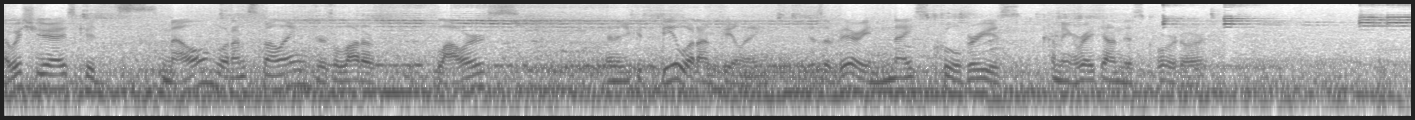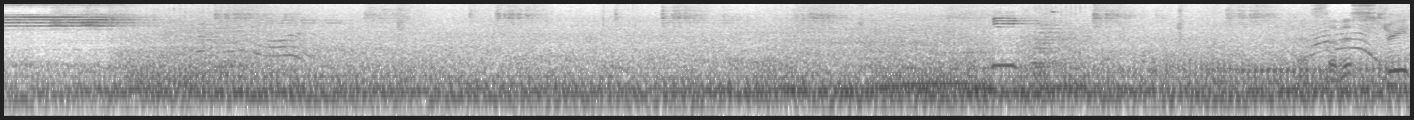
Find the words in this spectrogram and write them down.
I wish you guys could smell what I'm smelling. There's a lot of flowers, and you could feel what I'm feeling. There's a very nice, cool breeze coming right down this corridor. So this street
